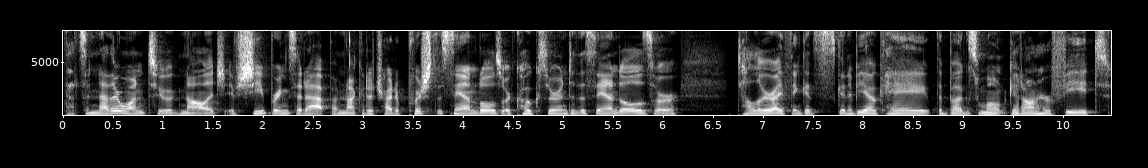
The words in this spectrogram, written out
That's another one to acknowledge. If she brings it up, I'm not going to try to push the sandals or coax her into the sandals or tell her I think it's going to be okay. The bugs won't get on her feet.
